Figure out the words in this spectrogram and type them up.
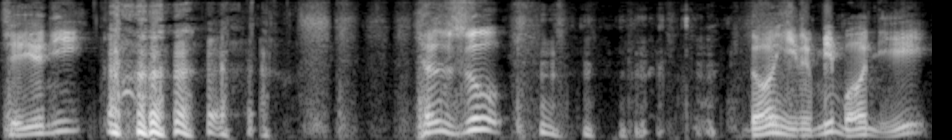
재현이? 현수? 너 이름이 뭐니?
